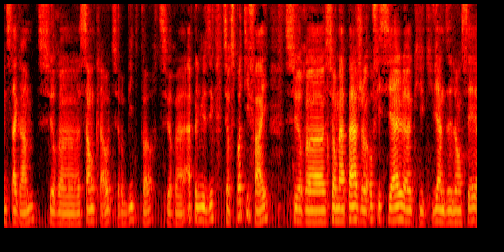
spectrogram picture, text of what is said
Instagram, sur euh, SoundCloud, sur Beatport, sur euh, Apple Music, sur Spotify, sur, sur ma page officielle qui, qui vient de lancer,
